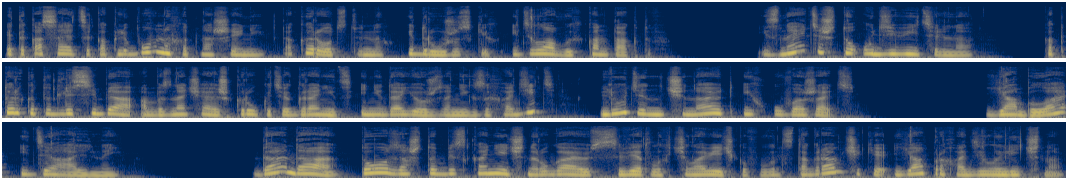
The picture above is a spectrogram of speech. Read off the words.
Это касается как любовных отношений, так и родственных, и дружеских, и деловых контактов. И знаете, что удивительно? Как только ты для себя обозначаешь круг этих границ и не даешь за них заходить, люди начинают их уважать. Я была идеальной. Да-да, то, за что бесконечно ругаю светлых человечков в инстаграмчике, я проходила лично.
